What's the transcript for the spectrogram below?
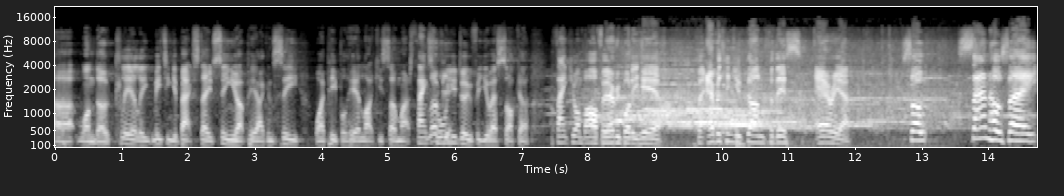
uh, Wondo. Clearly, meeting you backstage, seeing you up here, I can see why people here like you so much. Thanks Love for all you. you do for US soccer. Thank you on behalf of everybody here for everything you've done for this area. So, San Jose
